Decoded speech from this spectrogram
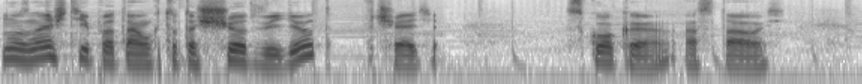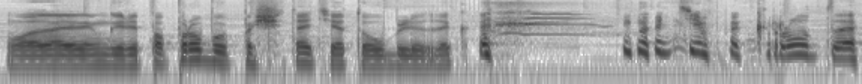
ну, знаешь, типа там кто-то счет ведет в чате, сколько осталось. Вот, а им говорит, попробуй посчитать это, ублюдок. Ну, типа, круто.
